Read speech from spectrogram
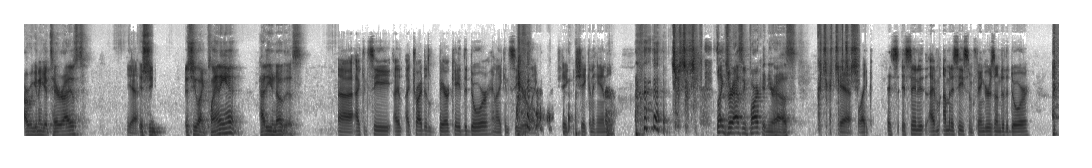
Are we gonna get terrorized? Yeah, Is she? Is she like planning it? How do you know this? uh, I can see. I, I tried to barricade the door, and I can see her like shake, shaking the handle. it's like Jurassic Park in your house. Yeah, like as, as soon as I'm, I'm gonna see some fingers under the door.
